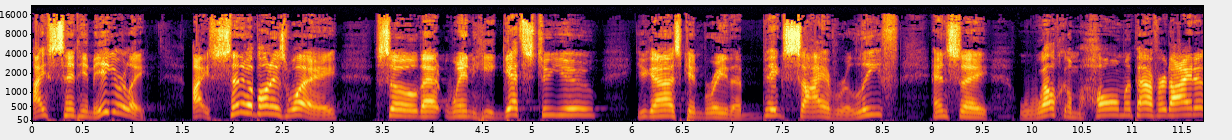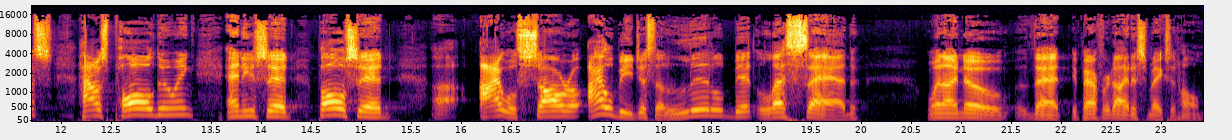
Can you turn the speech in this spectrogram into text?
I sent him eagerly. I sent him upon his way so that when he gets to you, you guys can breathe a big sigh of relief and say, Welcome home, Epaphroditus. How's Paul doing? And he said, Paul said, uh, I will sorrow, I will be just a little bit less sad when I know that Epaphroditus makes it home.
